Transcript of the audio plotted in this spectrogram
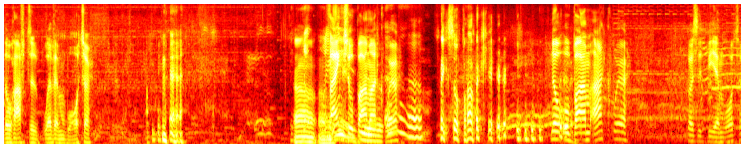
they'll have to live in water. Uh, oh. Thanks, Obama Aquare. Oh. Thanks, Obamacare. No, Obama Aquare. Because they'd be in water.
